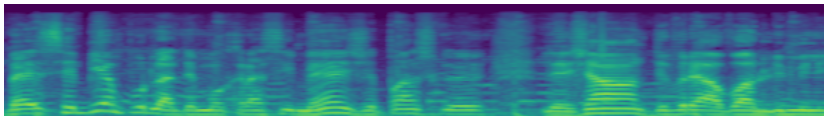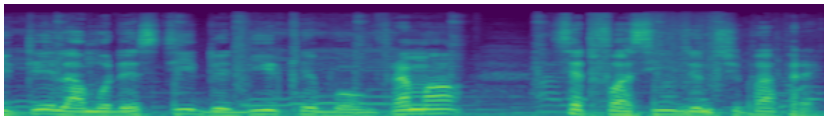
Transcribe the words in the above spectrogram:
Ben, c'est bien pour la démocratie, mais je pense que les gens devraient avoir l'humilité, la modestie de dire que, bon, vraiment, cette fois-ci, je ne suis pas prêt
